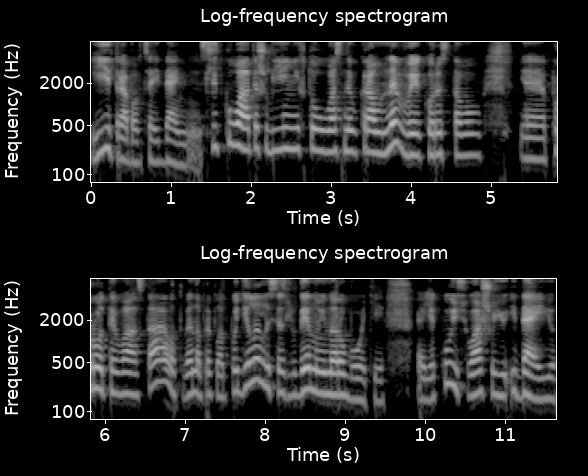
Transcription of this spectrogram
Її треба в цей день слідкувати, щоб її ніхто у вас не вкрав, не використав е, проти вас. Да? От ви, наприклад, поділилися з людиною на роботі е, якоюсь вашою ідеєю,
